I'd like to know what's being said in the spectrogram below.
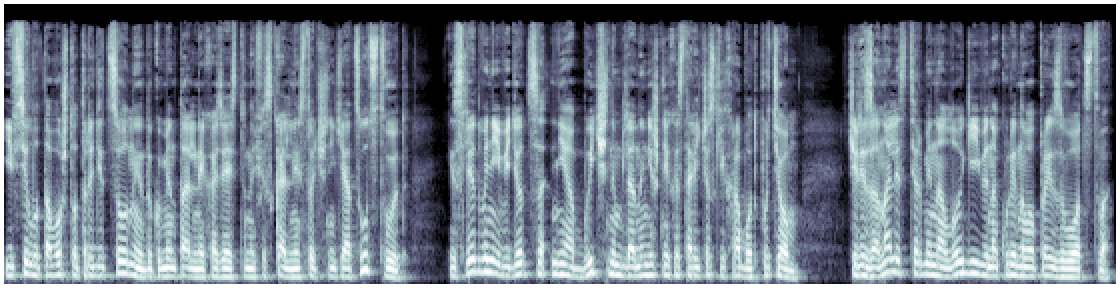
и в силу того, что традиционные документальные хозяйственно-фискальные источники отсутствуют, исследование ведется необычным для нынешних исторических работ путем – через анализ терминологии винокуренного производства,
